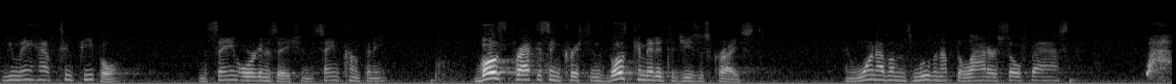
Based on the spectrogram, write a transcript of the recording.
you may have two people in the same organization, the same company, both practicing Christians, both committed to Jesus Christ. And one of them's moving up the ladder so fast. Wow.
